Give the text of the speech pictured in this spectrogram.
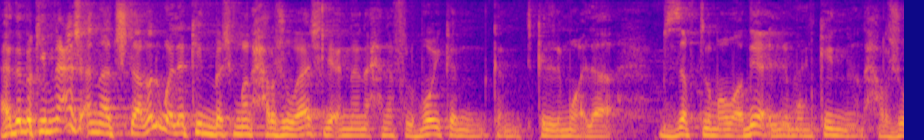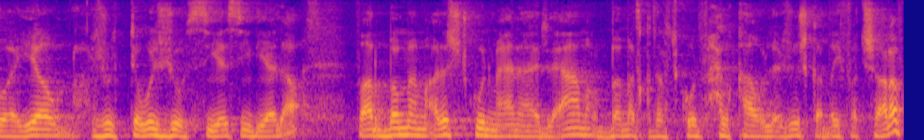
هذا ما كيمنعش أنها تشتغل ولكن باش ما نحرجوهاش لاننا حنا في البوي كن- كنتكلموا على بزاف المواضيع اللي ممكن نحرجوها هي ونحرجوا التوجه السياسي ديالها فربما ما غاديش تكون معنا هذا العام ربما تقدر تكون في حلقة ولا جوج كضيفة شرف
